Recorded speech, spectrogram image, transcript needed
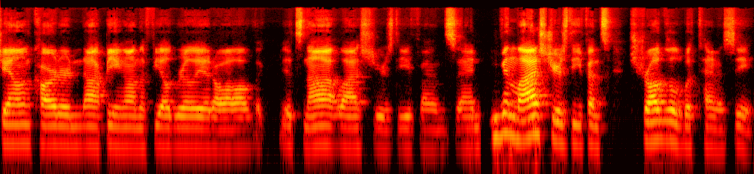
Jalen Carter not being on the field really at all, like it's not last year's defense, and even last year's defense struggled with Tennessee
